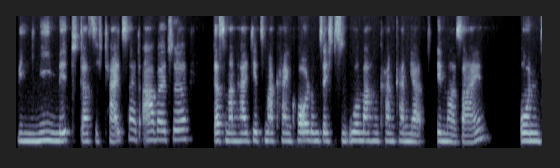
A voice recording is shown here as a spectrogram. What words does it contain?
wie nie mit, dass ich Teilzeit arbeite. Dass man halt jetzt mal keinen Call um 16 Uhr machen kann, kann ja immer sein. Und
